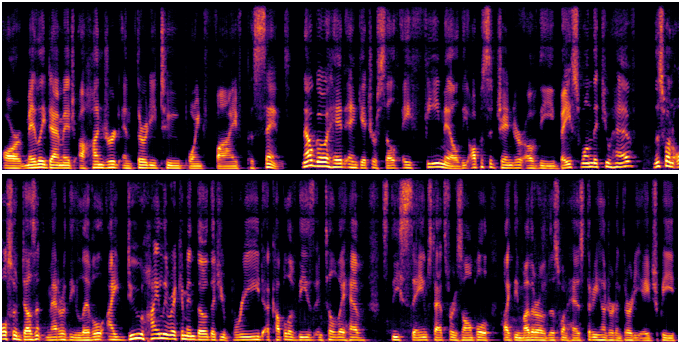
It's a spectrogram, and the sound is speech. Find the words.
are melee damage 132.5%. Now go ahead and get yourself a female, the opposite gender of the base one that you have. This one also doesn't matter the level. I do highly recommend though that you breed a couple of these until they have the same stats. For example, like the mother of this one has 330 HP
